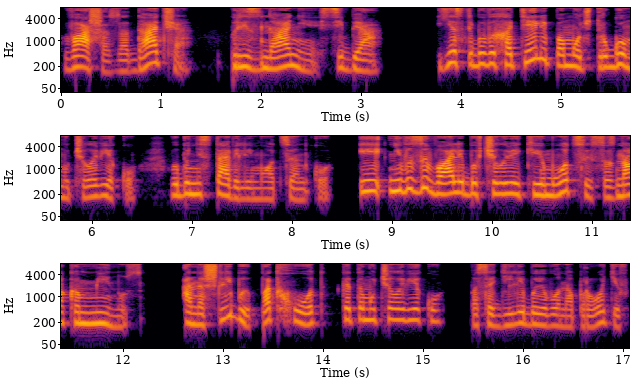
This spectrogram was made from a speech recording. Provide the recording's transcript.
Ваша задача – признание себя. Если бы вы хотели помочь другому человеку, вы бы не ставили ему оценку и не вызывали бы в человеке эмоции со знаком минус, а нашли бы подход к этому человеку, посадили бы его напротив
